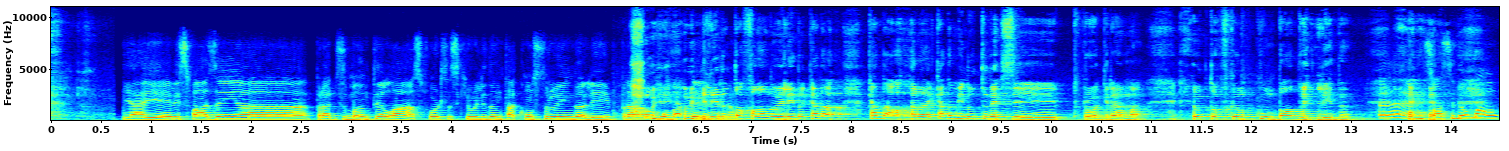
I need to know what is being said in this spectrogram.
E aí eles fazem a para desmantelar as forças que o Illidan tá construindo ali pra O combater. Ilida, eu entendeu? tô falando o Ilida cada, cada hora, cada minuto nesse programa, eu tô ficando com dó do Ilida. É, ele só se deu mal.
